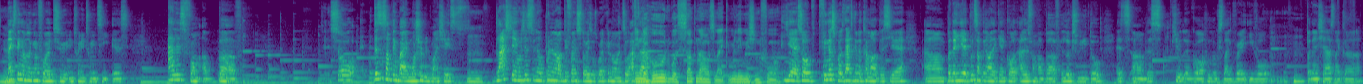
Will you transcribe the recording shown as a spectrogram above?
Yeah. Next thing I'm looking forward to in 2020 is Alice from Above. So this is something by Moshood Ridwan Shades. Mm. Last year was just you know putting out different stories was working on. So after In the Hood was something I was like really wishing for. yeah, so fingers crossed that's gonna come out this year. Um, but then yeah, put something out again called Alice from Above. It looks really dope. It's um this cute little girl who looks like very evil, Mhm. but then she has like a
